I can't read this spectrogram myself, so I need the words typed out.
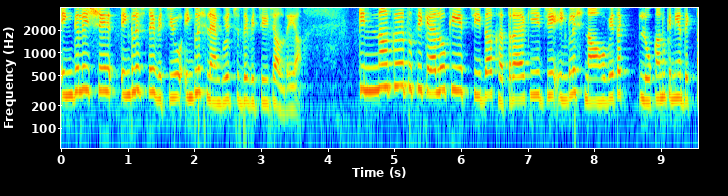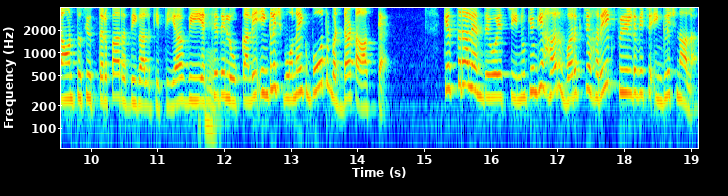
ਇੰਗਲਿਸ਼ ਇੰਗਲਿਸ਼ ਦੇ ਵਿੱਚ ਹੀ ਉਹ ਇੰਗਲਿਸ਼ ਲੈਂਗੁਏਜ ਦੇ ਵਿੱਚ ਹੀ ਚੱਲਦੇ ਆ। ਕਿੰਨਾ ਕੁ ਤੁਸੀਂ ਕਹਿ ਲਓ ਕਿ ਇਸ ਚੀਜ਼ ਦਾ ਖਤਰਾ ਹੈ ਕਿ ਜੇ ਇੰਗਲਿਸ਼ ਨਾ ਹੋਵੇ ਤਾਂ ਲੋਕਾਂ ਨੂੰ ਕਿੰਨੀਆਂ ਦਿੱਕਤਾਂ ਹੁਣ ਤੁਸੀਂ ਉੱਤਰ ਭਾਰਤ ਦੀ ਗੱਲ ਕੀਤੀ ਆ ਵੀ ਇੱਥੇ ਦੇ ਲੋਕਾਂ ਲਈ ਇੰਗਲਿਸ਼ ਬੋਲਣਾ ਇੱਕ ਬਹੁਤ ਵੱਡਾ ਟਾਸਕ ਹੈ। ਕਿਸ ਤਰ੍ਹਾਂ ਲੈਂਦੇ ਹੋ ਇਸ ਚੀਜ਼ ਨੂੰ? ਕਿਉਂਕਿ ਹਰ ਵਰਗ 'ਚ ਹਰੇਕ ਫੀਲਡ ਵਿੱਚ ਇੰਗਲਿਸ਼ ਨਾਲ ਆ।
